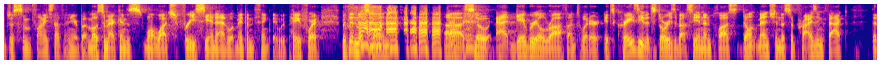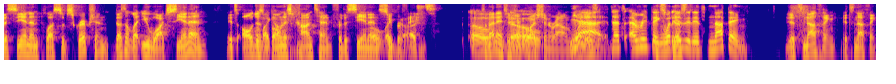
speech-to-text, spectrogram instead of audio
just some funny stuff in here. But most Americans won't watch free CNN. What made them think they would pay for it? But then this one, uh, so at Gabriel Roth on Twitter, it's crazy that stories about CNN Plus don't mention the surprising fact that a CNN Plus subscription doesn't let you watch CNN. It's all just my bonus gosh. content for the CNN Oh my super gosh. fans. Oh, So that answers your question around Yeah, what is it? that's everything. It's What is just- it? It's nothing. It's nothing. It's nothing.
